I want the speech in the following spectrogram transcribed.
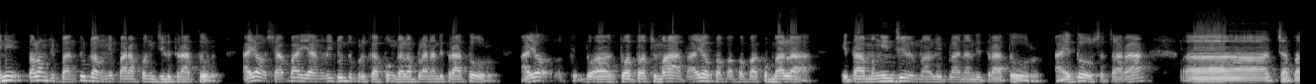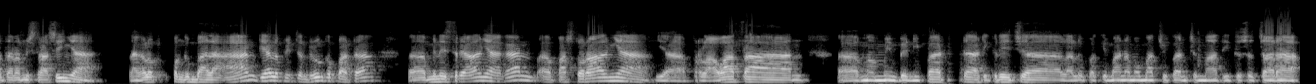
ini tolong dibantu dong ini para penginjil literatur. Ayo siapa yang rindu untuk bergabung dalam pelayanan literatur? Ayo tua-tua jemaat, ayo bapak-bapak gembala kita menginjil melalui pelayanan literatur. Nah itu secara uh, jabatan administrasinya. Nah, kalau penggembalaan dia lebih cenderung kepada ministerialnya kan, uh, pastoralnya, ya perlawatan, uh, memimpin ibadah di gereja, lalu bagaimana memajukan jemaat itu secara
